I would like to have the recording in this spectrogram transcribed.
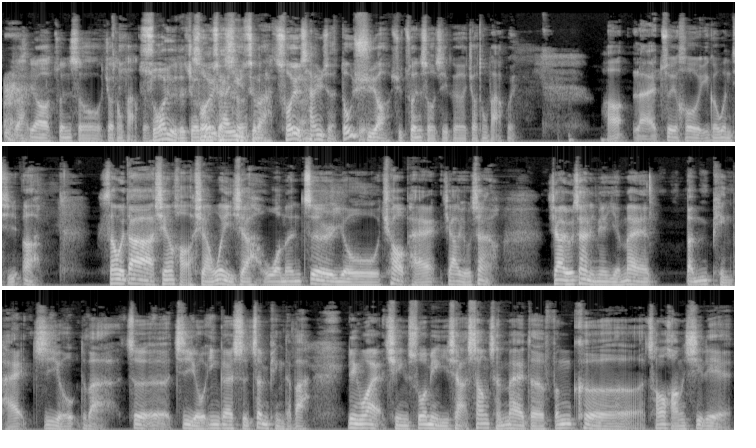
对吧？要遵守交通法规，所有的交通所有参与者对吧？所有参与者都需要去遵守这个交通法规。好，来最后一个问题啊，三位大仙好，想问一下，我们这儿有壳牌加油站啊，加油站里面也卖本品牌机油，对吧？这机油应该是正品的吧？另外，请说明一下商城卖的芬克超航系列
